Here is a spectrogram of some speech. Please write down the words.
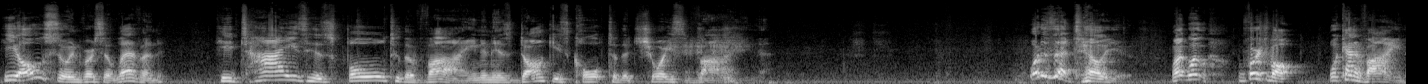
He also, in verse 11, he ties his foal to the vine and his donkey's colt to the choice vine. What does that tell you? What, what, first of all, what kind of vine?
